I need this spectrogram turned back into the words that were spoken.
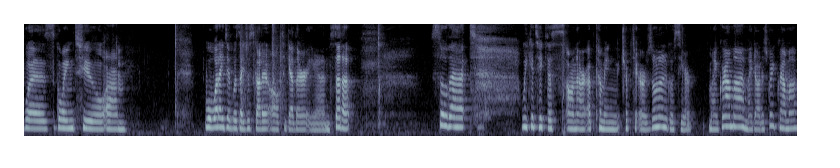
was going to, um, well, what I did was I just got it all together and set up so that we could take this on our upcoming trip to Arizona to go see our, my grandma and my daughter's great grandma.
